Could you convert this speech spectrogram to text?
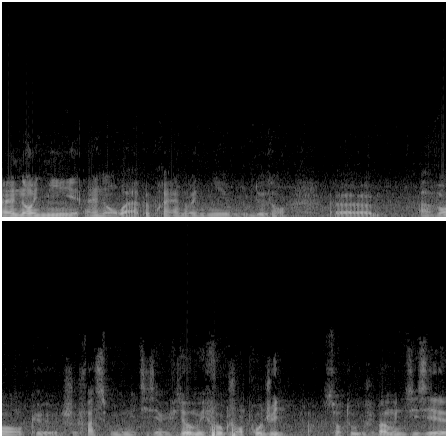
euh, un an et demi, un an, ouais, à peu près un an et demi ou deux ans avant que je fasse monétiser mes vidéos. Mais il faut que j'en produis. surtout, je vais pas monétiser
